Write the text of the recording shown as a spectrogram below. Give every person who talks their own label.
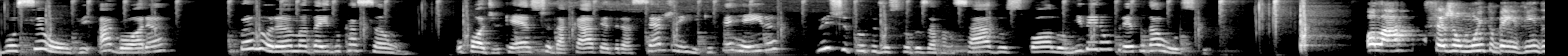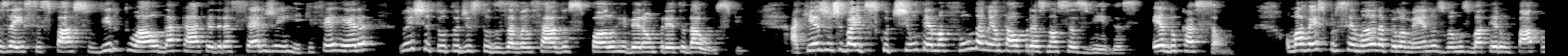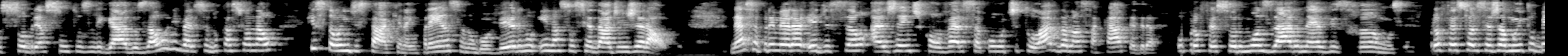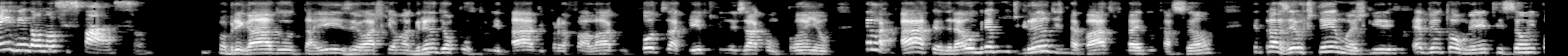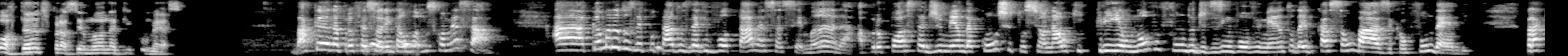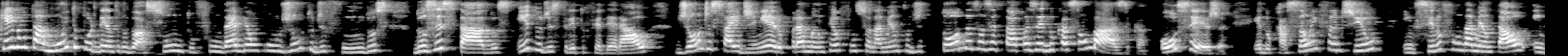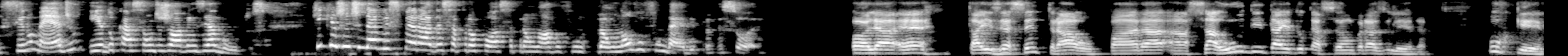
Speaker 1: Você ouve agora Panorama da Educação, o podcast da Cátedra Sérgio Henrique Ferreira, do Instituto de Estudos Avançados Polo Ribeirão Preto da USP. Olá, sejam muito bem-vindos a esse espaço virtual da Cátedra Sérgio Henrique Ferreira, do Instituto de Estudos Avançados Polo Ribeirão Preto da USP. Aqui a gente vai discutir um tema fundamental para as nossas vidas: educação. Uma vez por semana, pelo menos, vamos bater um papo sobre assuntos ligados ao universo educacional que estão em destaque na imprensa, no governo e na sociedade em geral. Nessa primeira edição, a gente conversa com o titular da nossa cátedra, o professor Mozar Neves Ramos. Professor, seja muito bem-vindo ao nosso espaço.
Speaker 2: Obrigado, Thaís. Eu acho que é uma grande oportunidade para falar com todos aqueles que nos acompanham pela cátedra, ou mesmo nos grandes debates da educação, e trazer os temas que, eventualmente, são importantes para a semana que começa.
Speaker 1: Bacana, professor. Então, vamos começar. A Câmara dos Deputados deve votar nessa semana a proposta de emenda constitucional que cria o um novo Fundo de Desenvolvimento da Educação Básica, o Fundeb. Para quem não está muito por dentro do assunto, o Fundeb é um conjunto de fundos dos estados e do Distrito Federal, de onde sai dinheiro para manter o funcionamento de todas as etapas da educação básica, ou seja, educação infantil, ensino fundamental, ensino médio e educação de jovens e adultos. O que, que a gente deve esperar dessa proposta para um, novo, um novo Fundeb, professor?
Speaker 2: Olha, é, Thais, é central para a saúde da educação brasileira. Por quê?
